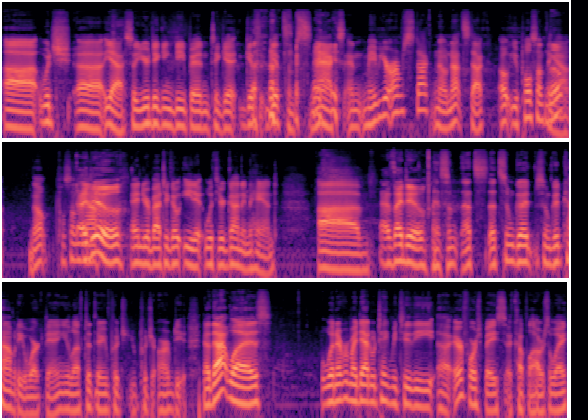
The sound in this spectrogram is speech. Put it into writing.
Uh, which uh, yeah, so you're digging deep in to get get get some snacks, and maybe your arm's stuck. No, not stuck. Oh, you pull something Nope. out. Nope, pull something I out. I do. and you're about to go eat it with your gun in hand. Um, As I do. that's some that's that's some good some good comedy work, Dan. You left it there. You put you put your arm deep. Now that was whenever my dad would take me to the uh, Air Force base a couple hours away.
